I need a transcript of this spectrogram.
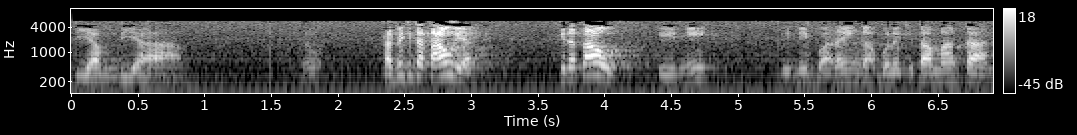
diam-diam. Tapi kita tahu ya, kita tahu ini ini barang yang nggak boleh kita makan.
